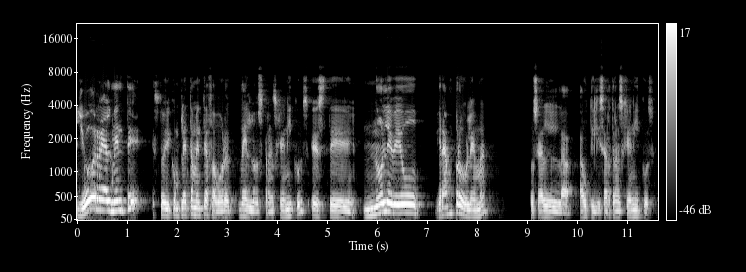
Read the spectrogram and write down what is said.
yo realmente estoy completamente a favor de los transgénicos. Este, no le veo gran problema o sea, a utilizar transgénicos.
